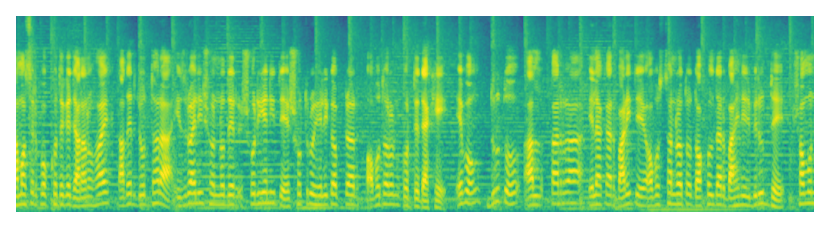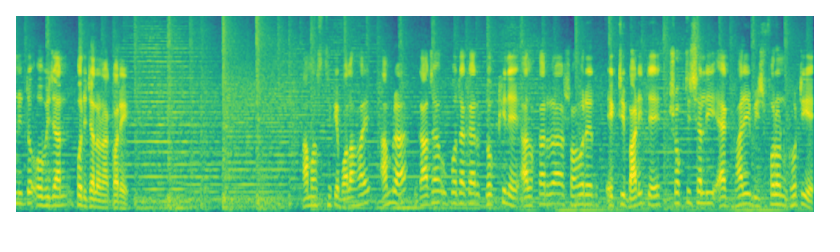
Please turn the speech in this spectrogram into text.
হামাসের পক্ষ থেকে জানানো হয়, তাদের যোদ্ধারা ইসরায়েলি সৈন্যদের সরিয়ে নিতে শত্রু হেলিকপ্টার অবতরণ করতে দেখে এবং দ্রুত আল কার্রা এলাকার বাড়িতে অবস্থানরত দখলদার বাহিনীর বিরুদ্ধে সমন্বিত অভিযান পরিচালনা করে। হামাস থেকে বলা হয়, আমরা গাজা উপত্যকার দক্ষিণে আলকাররা শহরের একটি বাড়িতে শক্তিশালী এক ভারী বিস্ফোরণ ঘটিয়ে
